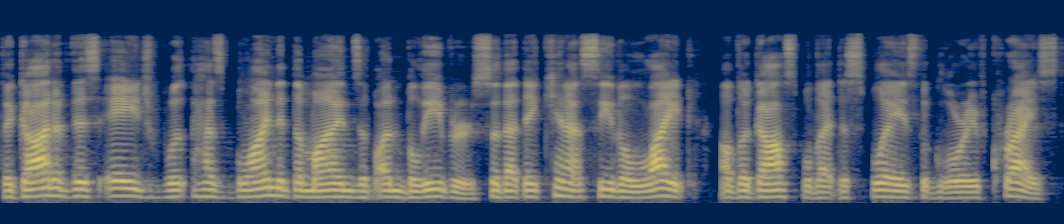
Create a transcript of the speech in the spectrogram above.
The God of this age has blinded the minds of unbelievers so that they cannot see the light of the gospel that displays the glory of Christ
